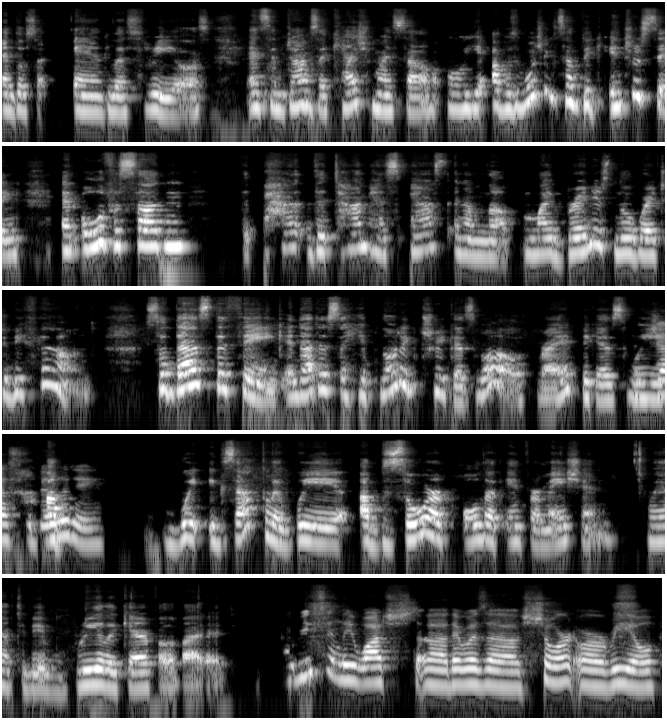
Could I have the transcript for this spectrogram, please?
and those are endless reels. And sometimes I catch myself, oh, yeah, I was watching something interesting, and all of a sudden, the, pa- the time has passed and I'm not, my brain is nowhere to be found. So that's the thing. And that is a hypnotic trick as well, right? Because we, adjustability. we exactly, we absorb all that information. We have to be really careful about it. I recently watched. Uh, there was a short or a reel,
